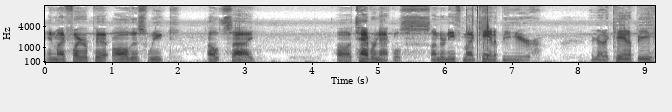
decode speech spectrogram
in my fire pit all this week outside. Uh, tabernacles underneath my canopy here. I got a canopy,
